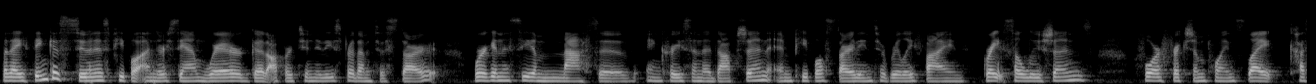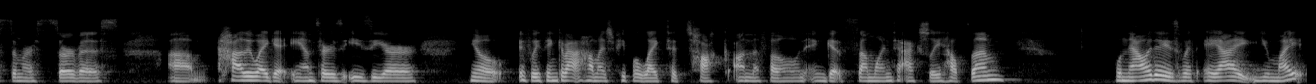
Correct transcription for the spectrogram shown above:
But I think as soon as people understand where good opportunities for them to start, we're going to see a massive increase in adoption and people starting to really find great solutions for friction points like customer service. Um, how do I get answers easier? You know, if we think about how much people like to talk on the phone and get someone to actually help them, well, nowadays with AI, you might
